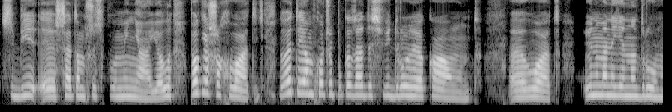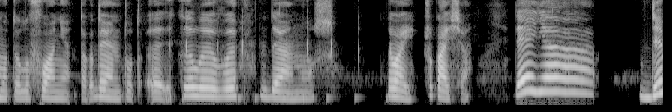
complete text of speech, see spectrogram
собі е, ще там щось поміняю. Але поки що хватить. Давайте я вам хочу показати свій другий аккаунт. Е, вот. Він у мене є на другому телефоні. Так, де він тут? Е, Киливи Денус. Давай, шукайся. Де я? Де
